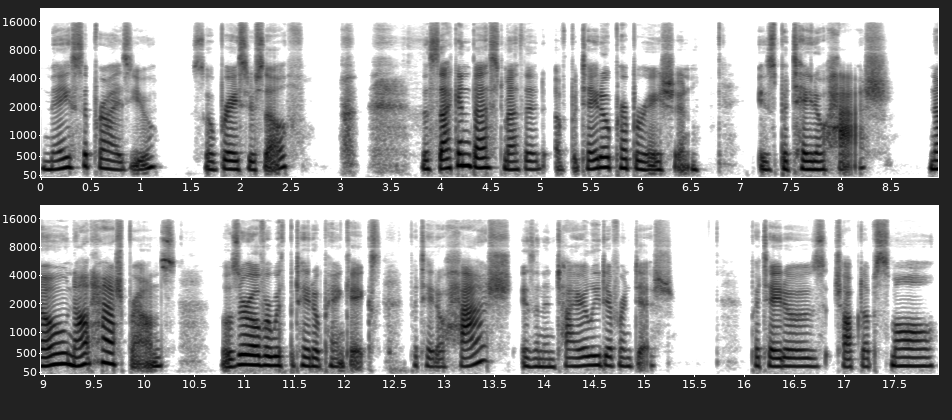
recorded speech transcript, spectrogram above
may surprise you, so brace yourself. the second best method of potato preparation is potato hash. No, not hash browns. Those are over with potato pancakes. Potato hash is an entirely different dish. Potatoes chopped up small,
